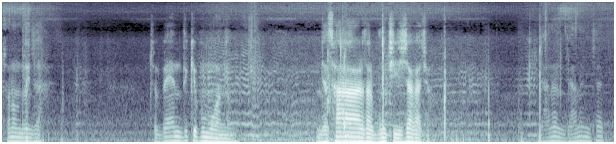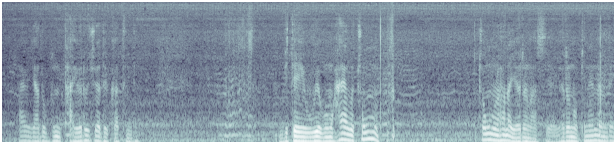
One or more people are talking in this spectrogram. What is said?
저놈도 이제 저맨 늦게 부모한 놈 이제 살살 뭉치기 시작하죠. 야는 야는 이제 아유 야도 문 다 열어줘야 될 것 같은데 밑에 위에 보면 하얀 거 쪽문 쪽문 하나 열어놨어요. 열어놓긴 했는데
